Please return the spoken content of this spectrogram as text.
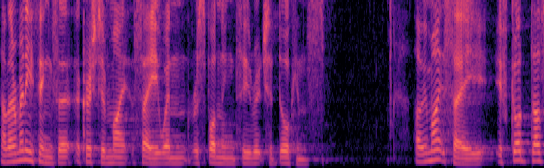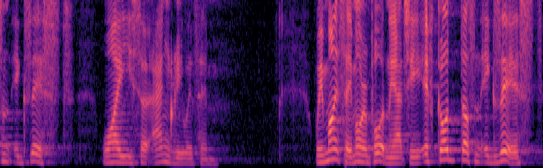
Now, there are many things that a Christian might say when responding to Richard Dawkins. Like we might say, if God doesn't exist, why are you so angry with him? We might say, more importantly, actually, if God doesn't exist,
